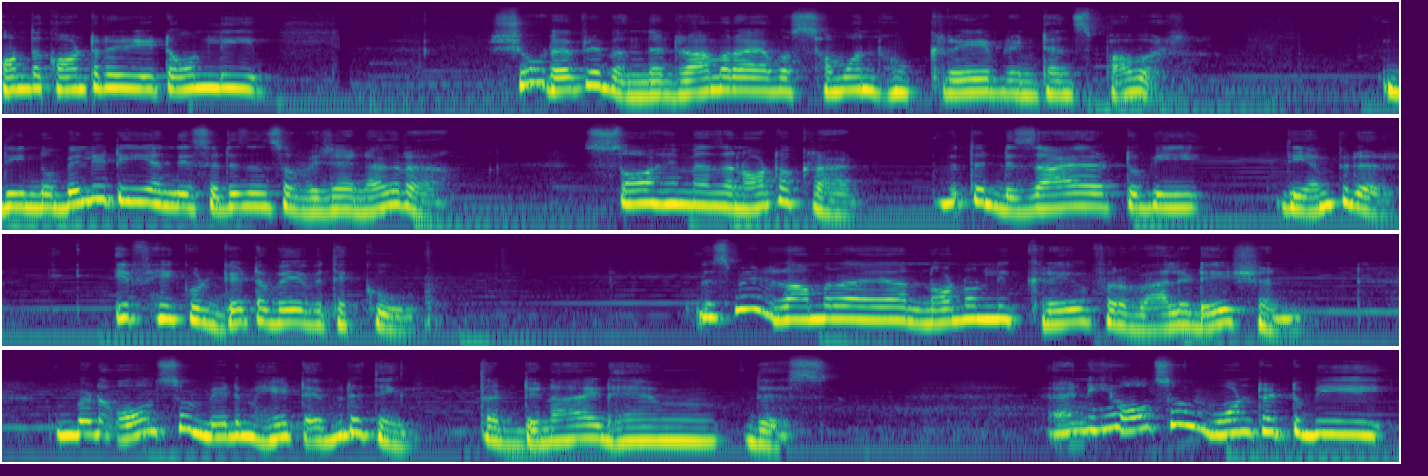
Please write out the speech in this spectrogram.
On the contrary, it only showed everyone that Ramaraya was someone who craved intense power. The nobility and the citizens of Vijayanagara saw him as an autocrat with a desire to be the emperor if he could get away with a coup. This made Ramaraya not only crave for validation, but also made him hate everything that denied him this. And he also wanted to be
